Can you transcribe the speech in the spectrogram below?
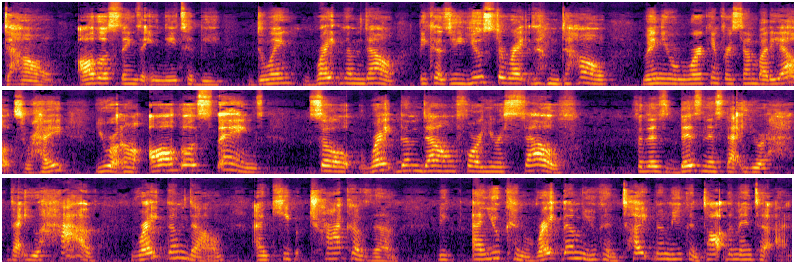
down. All those things that you need to be doing, write them down because you used to write them down when you were working for somebody else, right? You wrote on all those things. So write them down for yourself, for this business that you're that you have. Write them down and keep track of them. Be, and you can write them, you can type them, you can talk them into an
